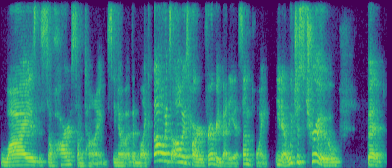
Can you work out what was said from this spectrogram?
why is this so hard sometimes you know other than like oh it's always hard for everybody at some point you know which is true but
